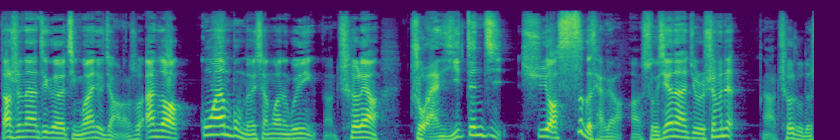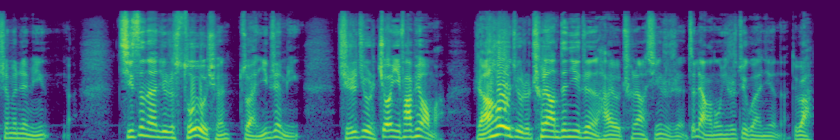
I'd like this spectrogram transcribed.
当时呢，这个警官就讲了，说按照公安部门相关的规定啊，车辆转移登记需要四个材料啊，首先呢就是身份证啊，车主的身份证明啊。其次呢，就是所有权转移证明，其实就是交易发票嘛。然后就是车辆登记证，还有车辆行驶证，这两个东西是最关键的，对吧？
